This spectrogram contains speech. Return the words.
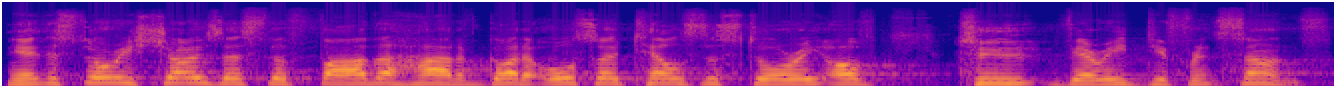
You know, the story shows us the father heart of God. It also tells the story of two very different sons.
